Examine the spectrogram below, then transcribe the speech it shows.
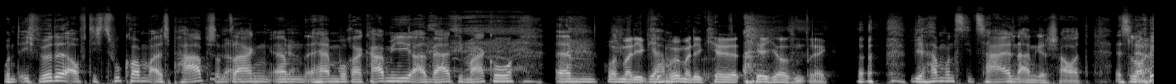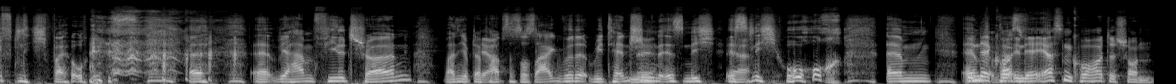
und ich würde auf dich zukommen als Papst und ja, sagen, ähm, ja. Herr Murakami, Alberti Marco, ähm, hol mal die, hol mal die Kirche aus dem Dreck. Wir haben uns die Zahlen angeschaut. Es ja. läuft nicht bei uns. äh, äh, wir haben viel Churn. Weiß nicht, ob der ja. Papst das so sagen würde. Retention nee. ist nicht ist ja. nicht hoch. Ähm, in, ähm, der in der ersten Kohorte schon.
